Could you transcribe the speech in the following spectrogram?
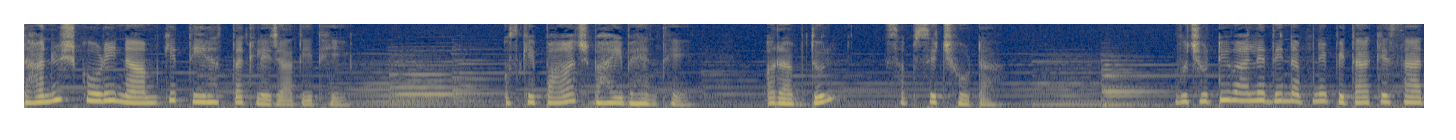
धानुषकोड़ी नाम के तीर्थ तक ले जाती थी। उसके पाँच भाई बहन थे और अब्दुल सबसे छोटा। वो छुट्टी वाले दिन अपने पिता के साथ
